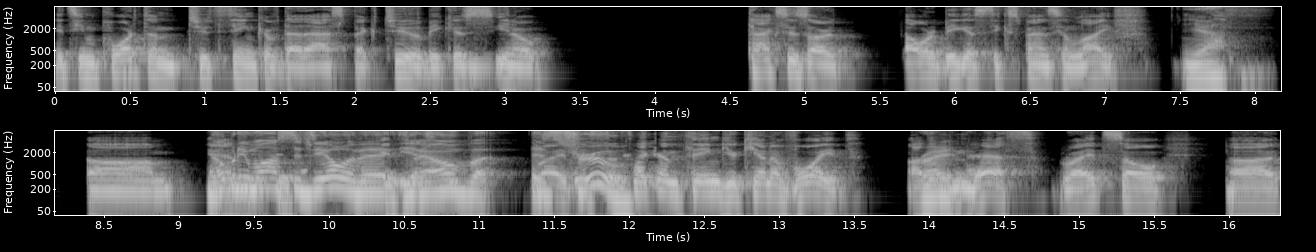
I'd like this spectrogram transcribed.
It's important to think of that aspect too, because you know taxes are our biggest expense in life. Yeah. Um, Nobody wants to deal with it, you know, but it's right, true. It's the second thing you can avoid other right. than death, right? So uh,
